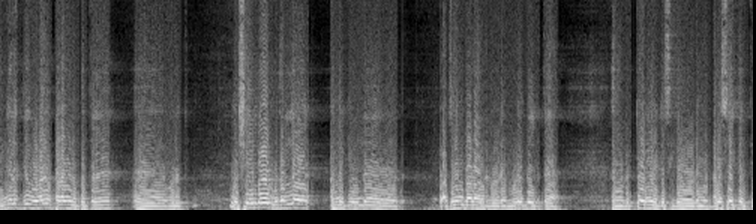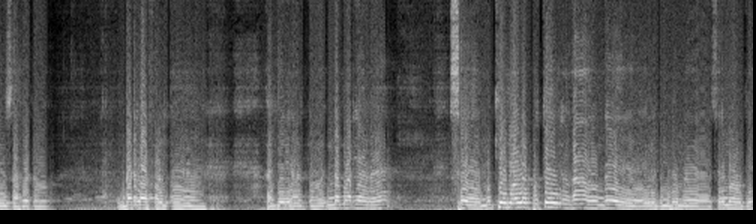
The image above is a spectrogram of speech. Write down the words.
எங்களுக்கு உலக படங்களை பற்றின ஒரு விஷயமா முதல்ல அன்னைக்கு வந்து அஜயன் பாலா அவர்களுடைய மொழிபெயர்த்த விக்டோரியா டிசிகாவுடைய பைசைக்கிள் தியூஸ் ஆகட்டும் பேட்டில் ஆஃப் அல்ஜேரியா ஆகட்டும் இந்த மாதிரியான சில முக்கியமான புத்தகங்கள் தான் வந்து எங்களுக்கு மிக சினிமாவுக்கு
